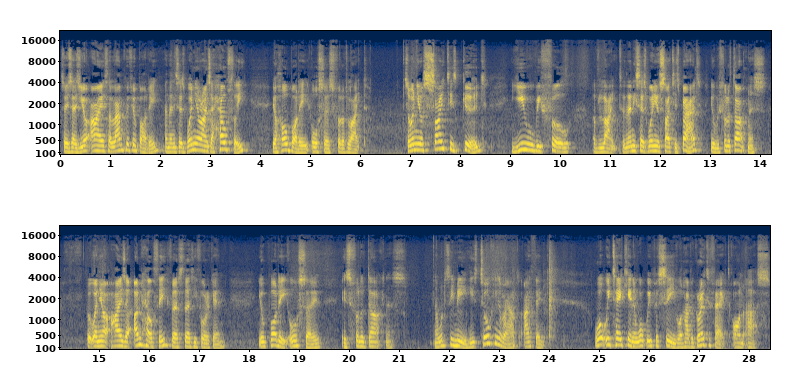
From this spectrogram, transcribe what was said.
So he says, Your eye is the lamp of your body. And then he says, When your eyes are healthy, your whole body also is full of light. So when your sight is good, you will be full of light. And then he says, When your sight is bad, you'll be full of darkness. But when your eyes are unhealthy, verse 34 again, your body also is full of darkness. Now, what does he mean? He's talking about, I think, what we take in and what we perceive will have a great effect on us.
